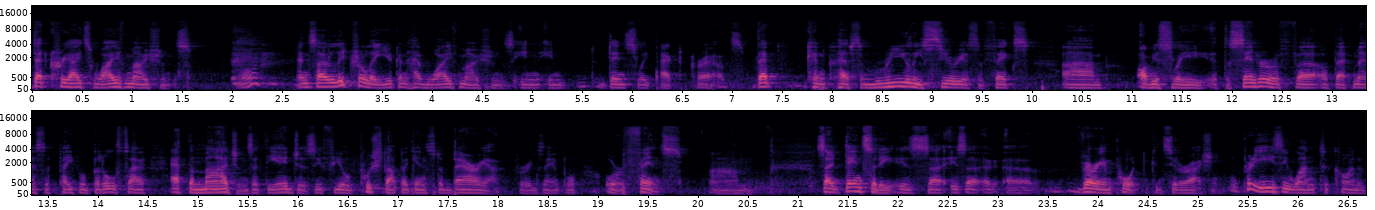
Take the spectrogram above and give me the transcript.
that creates wave motions. And so literally you can have wave motions in, in densely packed crowds. That can have some really serious effects um, obviously at the centre of, uh, of that mass of people, but also at the margins, at the edges, if you're pushed up against a barrier, for example, or a fence. Um, so density is, uh, is a, a, very important consideration. A pretty easy one to kind of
